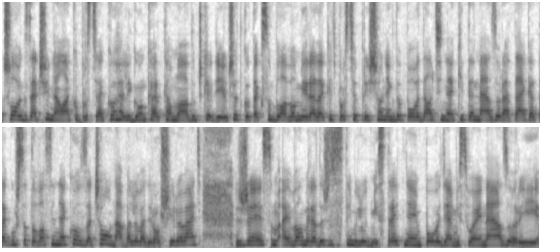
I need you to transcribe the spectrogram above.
človek začínal ako proste ako heligonkárka, mladúčke, dievčatko, tak som bola veľmi rada, keď proste prišiel niekto, povedal ti nejaký ten názor a tak. A tak už sa to vlastne nejako začalo nabaľovať, rozširovať, že som aj veľmi rada, že sa s tými ľuďmi stretnem, povedia mi svoje názory, e,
